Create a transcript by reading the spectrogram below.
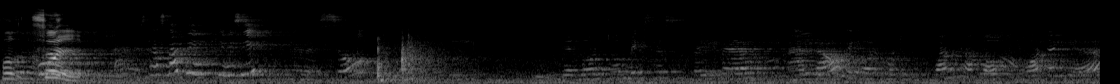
Full. Full. and this has nothing. Can you see? So, we are going to mix this very well. And now we're going to put one cup of water here.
